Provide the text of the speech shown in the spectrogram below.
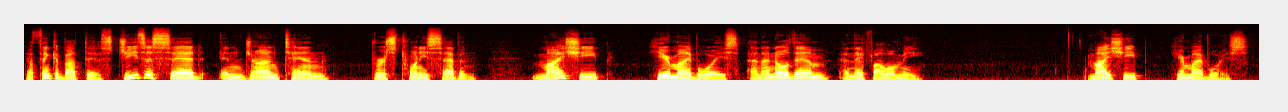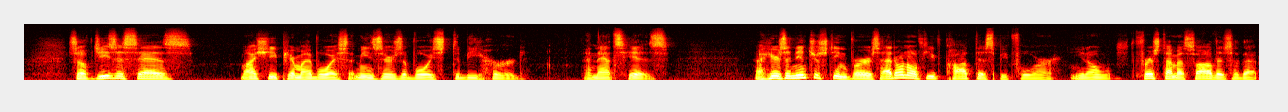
Now think about this. Jesus said in John 10 verse 27, "My sheep hear my voice, and I know them and they follow me." My sheep hear my voice. So if Jesus says, my sheep hear my voice. That means there's a voice to be heard, and that's His. Now, here's an interesting verse. I don't know if you've caught this before. You know, first time I saw this, I thought,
